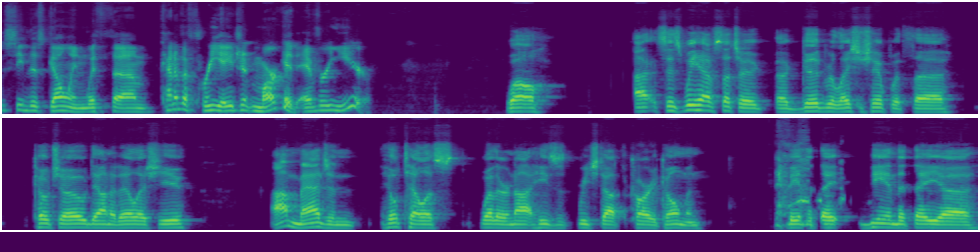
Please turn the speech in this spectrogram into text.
see this going with um, kind of a free agent market every year? Well, since we have such a, a good relationship with uh, Coach O down at LSU, I imagine he'll tell us whether or not he's reached out to Khari Coleman, being that they being that they uh,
